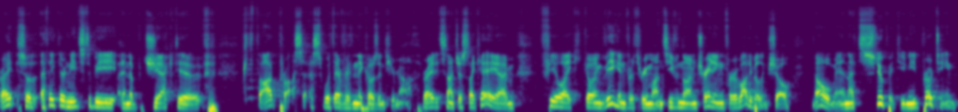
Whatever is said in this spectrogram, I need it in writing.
right? So I think there needs to be an objective thought process with everything that goes into your mouth, right? It's not just like, hey, I'm feel like going vegan for three months, even though I'm training for a bodybuilding show. No, man, that's stupid. You need protein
